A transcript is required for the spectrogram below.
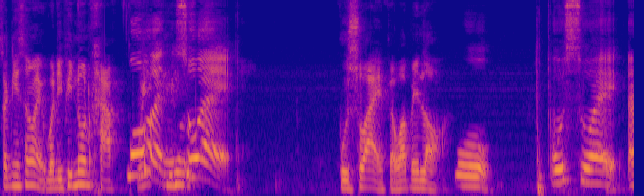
สักนิดสักหน่อยวันนี้พี่นุ่นครับ ผู้ อุ๊ย 很帅 ผู้ช่วยแปลว่าไม่หล่อ 不不帅啊，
